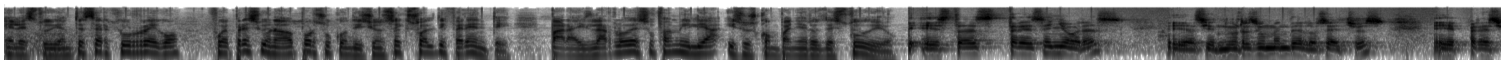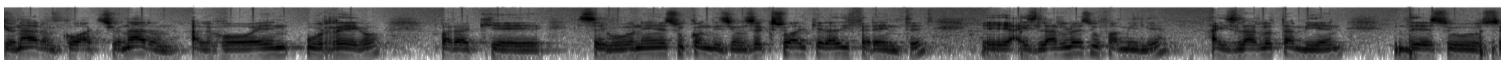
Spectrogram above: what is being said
el estudiante Sergio Urrego fue presionado por su condición sexual diferente para aislarlo de su familia y sus compañeros de estudio. Estas tres señoras, eh, haciendo un resumen de los hechos, eh, presionaron, coaccionaron al joven Urrego para que, según eh, su condición sexual, que era diferente, aislarlo de su familia, aislarlo también de sus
